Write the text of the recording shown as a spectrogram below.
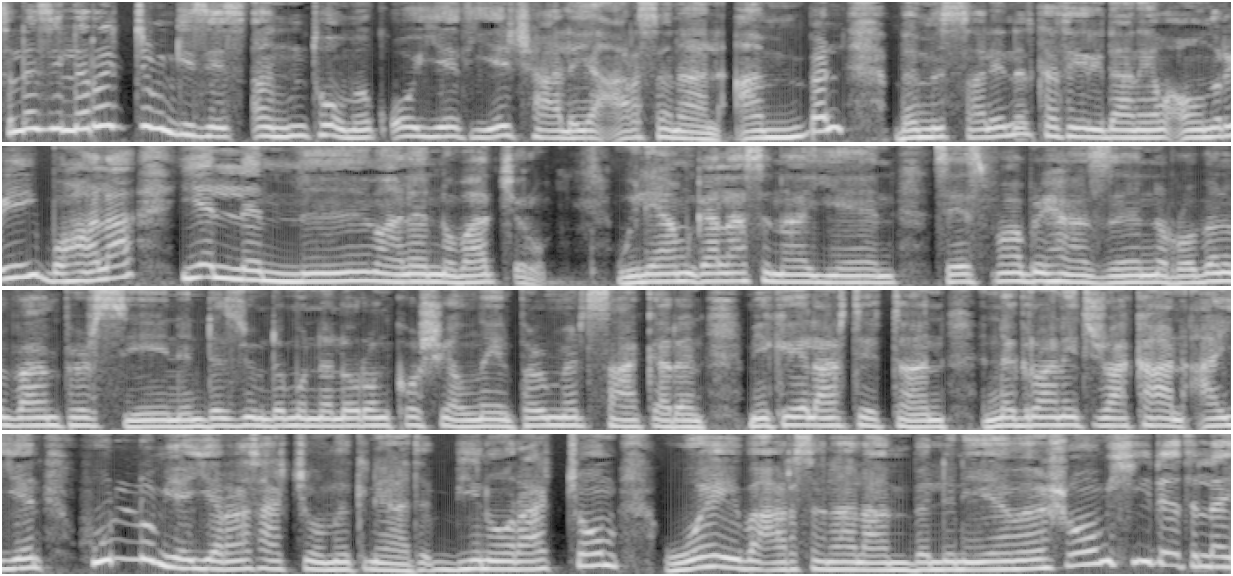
ስለዚህ ለረጅም ጊዜ ጸንቶ መቆየት የቻለ የአርሰናል አምበል በምሳሌነት ከቴሪ ዳንኤል ኦንሪ በኋላ የለም ማለት ነው ባጭሩ። ዊሊያም ጋላስን አየን፣ ሴስክ ፋብሪጋዝን፣ ሮበን ቫን ፐርሲን እንደዚሁም ደግሞ እነ ኮሼልኔን ፐር ሜርተሳከርን ሚካኤል አርቴታን እነ ግራኒት ዣካን አየን። ሁሉም የየራሳቸው ምክንያት ቢኖራቸውም ወይ በአርሰናል አምበልን የመሾም ሂደት ላይ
